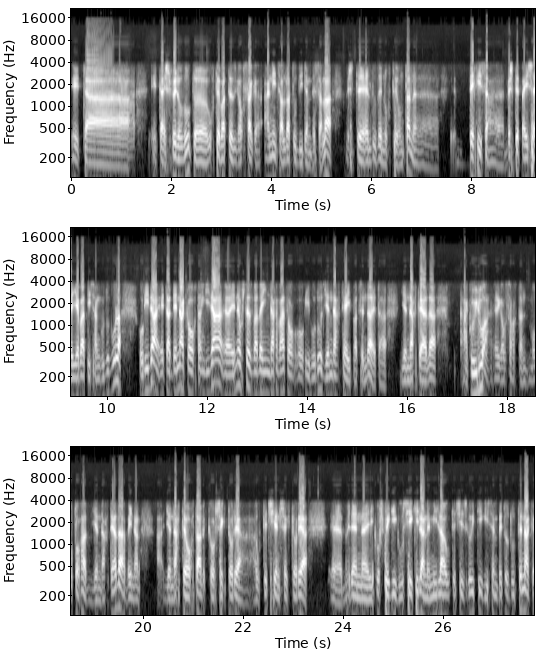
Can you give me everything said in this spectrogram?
eta eta espero dut uh, urte batez gauzak anitz aldatu diren bezala, beste heldu den urte hontan, uh, behiz, uh, beste paisaia bat izango dugula, hori da, eta denak hortan gira, uh, ene ustez bada indar bat hori buruz jendartea ipatzen da, eta jendartea da, akuilua, e, gauza hortan motorra jendartea da, baina jendarte hortarko sektorea, autetxien sektorea, e, beren e, ikuspegi guziek ilan, mila autetxiz goitik izenpetu dutenak,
